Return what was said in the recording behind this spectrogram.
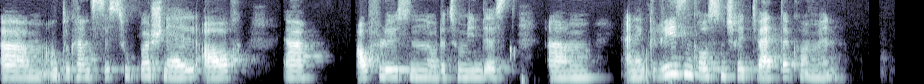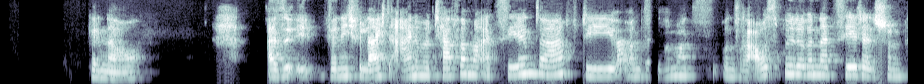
Ähm, und du kannst es super schnell auch ja, auflösen oder zumindest ähm, einen riesengroßen Schritt weiterkommen. Genau. Also wenn ich vielleicht eine Metapher mal erzählen darf, die uns damals unsere Ausbilderin erzählt hat, ist schon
